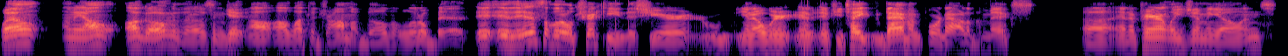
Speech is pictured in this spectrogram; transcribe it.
Well, I mean, I'll I'll go over those and get I'll I'll let the drama build a little bit. It, it is a little tricky this year. You know, we're if you take Davenport out of the mix, uh, and apparently Jimmy Owens,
